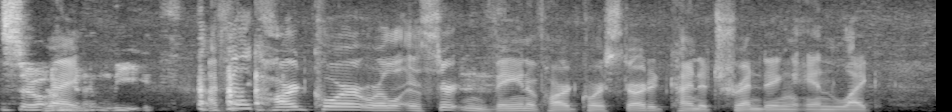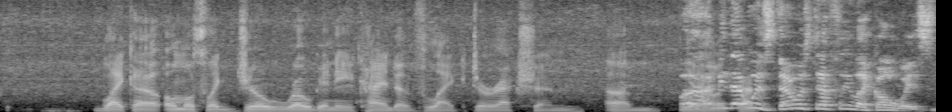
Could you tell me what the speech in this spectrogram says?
so Right. I'm gonna leave. I feel like hardcore or a certain vein of hardcore started kind of trending in like like a almost like Joe Rogan-y kind of like direction. Um Well, know, I mean that was that was definitely like always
